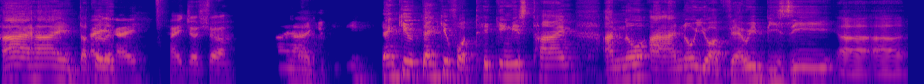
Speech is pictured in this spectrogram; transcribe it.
Hi, hi, Dr. Hi, hi, hi, Joshua. Hi, hi. Thank you, thank you for taking this time. I know, I know you are very busy, uh, uh,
